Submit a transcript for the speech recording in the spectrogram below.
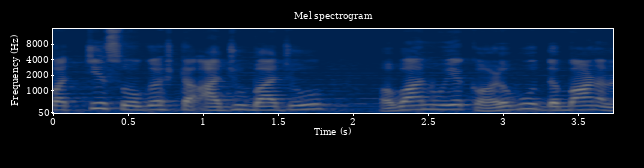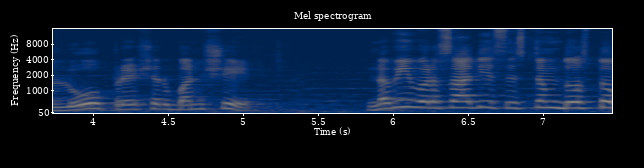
પચીસ ઓગસ્ટ આજુબાજુ હવાનું એક હળવું દબાણ લો પ્રેશર બનશે. નવી વરસાદી સિસ્ટમ દોસ્તો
